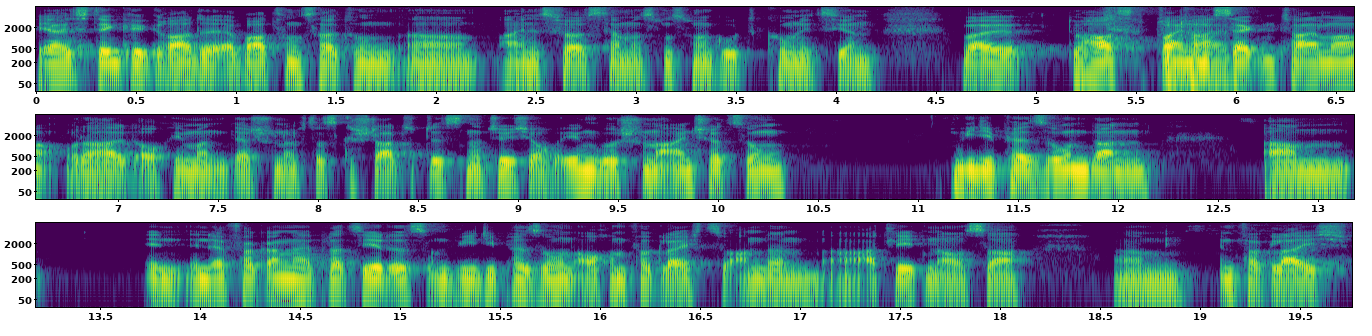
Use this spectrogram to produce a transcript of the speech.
ja, ich denke gerade Erwartungshaltung äh, eines First-Timers muss man gut kommunizieren, weil du hast Total. bei einem Second-Timer oder halt auch jemanden, der schon öfters gestartet ist, natürlich auch irgendwo schon eine Einschätzung, wie die Person dann ähm, in, in der Vergangenheit platziert ist und wie die Person auch im Vergleich zu anderen äh, Athleten aussah, ähm, im Vergleich.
